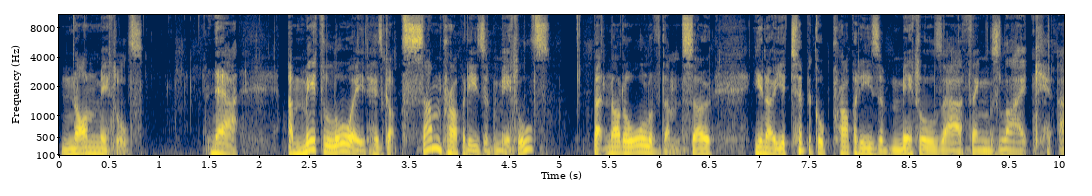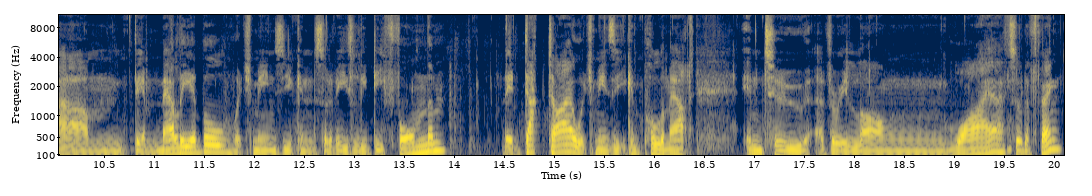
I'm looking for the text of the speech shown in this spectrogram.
non metals. Now, a metalloid has got some properties of metals, but not all of them. So, you know, your typical properties of metals are things like um, they're malleable, which means you can sort of easily deform them. They're ductile, which means that you can pull them out into a very long wire sort of thing.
